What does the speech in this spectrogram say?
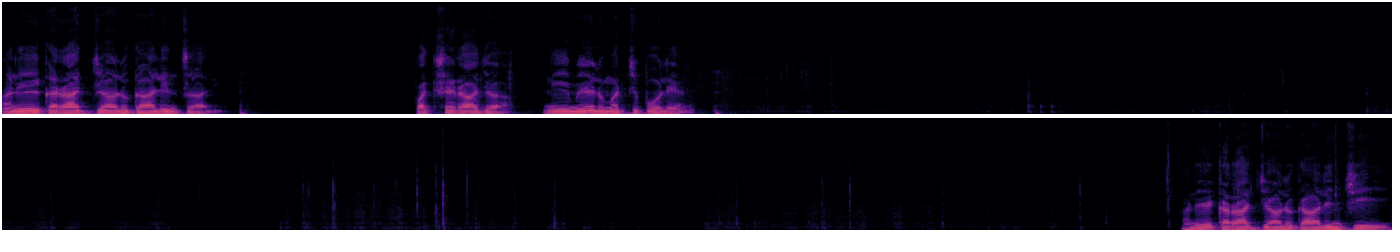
అనేక రాజ్యాలు గాలించాలి. పక్షరాజా నీ మేలు మర్చిపోలేను. అనేక రాజ్యాలు గాలించి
